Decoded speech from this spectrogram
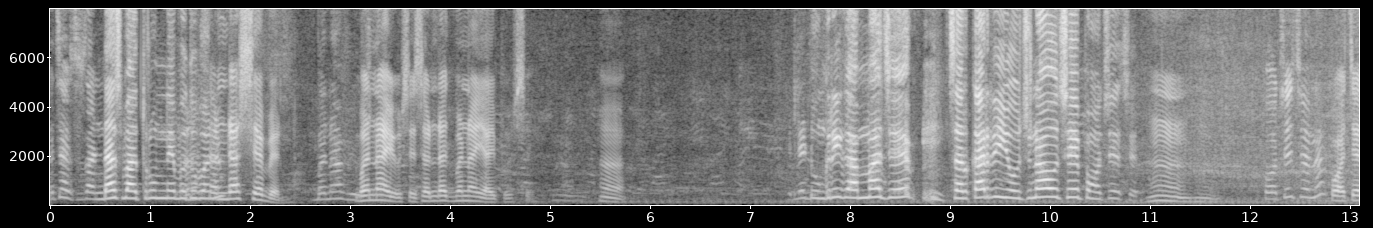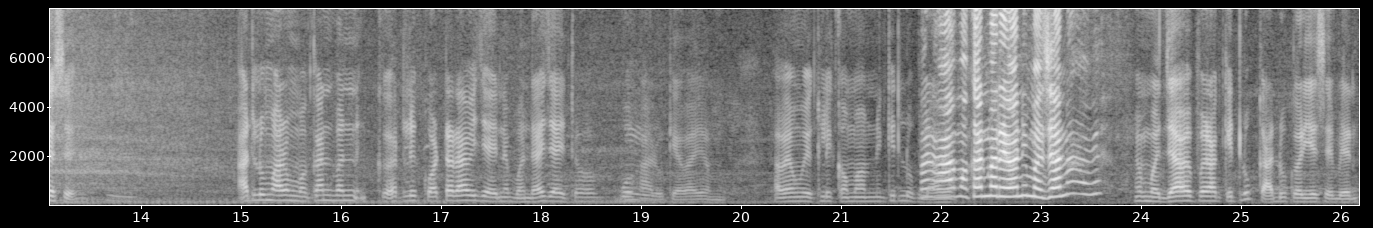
અચ્છા સંડાસ બાથરૂમ ને બધું સંડાસ છે બેન. બનાવ્યું બનાવ્યું છે સંડાસ બનાવી આપ્યું છે. હા. એટલે ડુંગરી ગામમાં જે સરકારની યોજનાઓ છે પહોંચે છે? હમ હમ. પહોંચે છે ને? પહોંચે છે. આટલું મારું મકાન બન આટલી ક્વાર્ટર આવી જાય ને બંધાઈ જાય તો બહુ સારું કહેવાય એમ. હવે હું એકલી કમામને કેટલું પણ આ મકાનમાં રહેવાની મજા ના આવે? મજા આવે પણ આ કેટલું કાદું કરીએ છીએ બેન?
